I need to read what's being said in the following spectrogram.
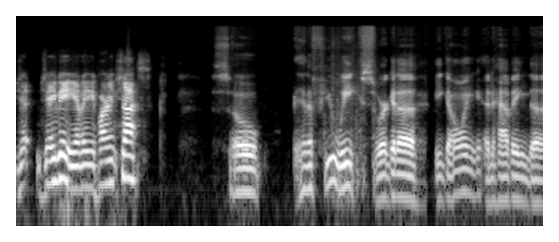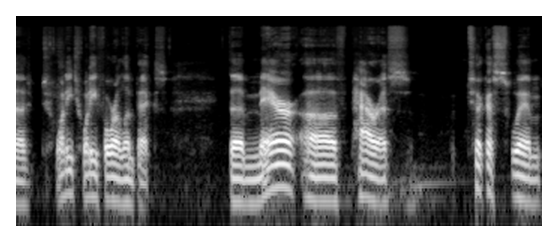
J- JB, you have any parting shots? So, in a few weeks, we're gonna be going and having the 2024 Olympics. The mayor of Paris took a swim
